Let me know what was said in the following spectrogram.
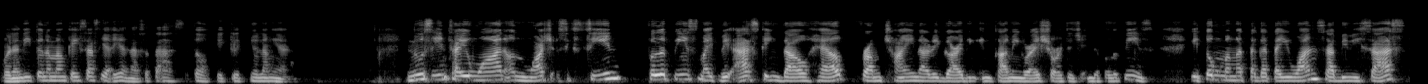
O nandito naman kay SAS. Ayan, nasa taas. Ito, i-click nyo lang yan. News in Taiwan on March 16, Philippines might be asking daw help from China regarding incoming rice shortage in the Philippines. Itong mga taga-Taiwan, sabi ni SAS,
